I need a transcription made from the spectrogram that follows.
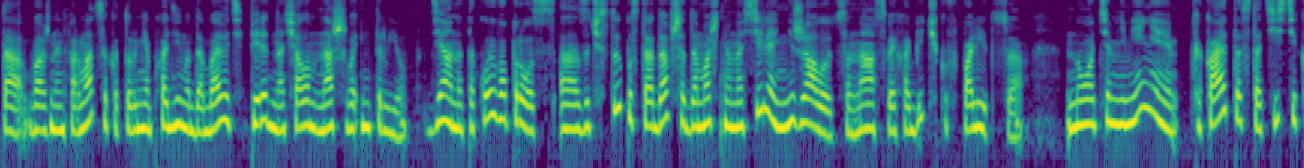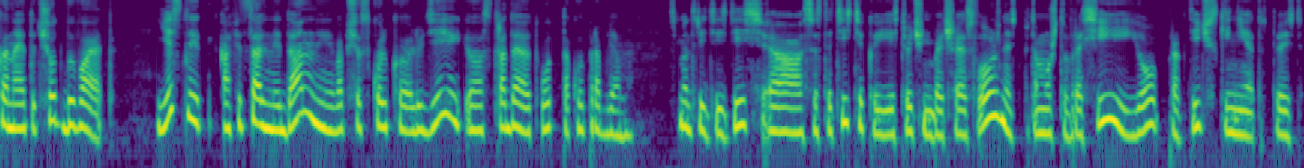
та важная информация, которую необходимо добавить перед началом нашего интервью. Диана, такой вопрос. А, зачастую пострадавшие от домашнего насилия не жалуются на своих обидчиков в полицию. Но, тем не менее, какая-то статистика на этот счет бывает. Есть ли официальные данные вообще, сколько людей а, страдают от такой проблемы? Смотрите, здесь э, со статистикой есть очень большая сложность, потому что в России ее практически нет. То есть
